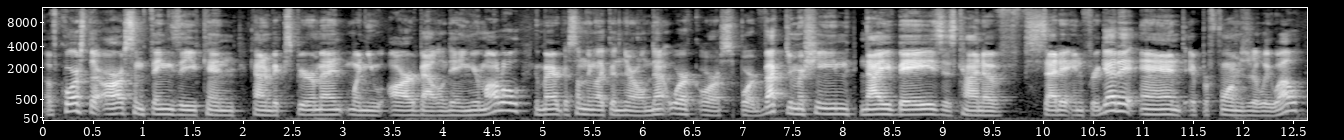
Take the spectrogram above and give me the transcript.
Of course, there are some things that you can kind of experiment when you are validating your model compared to something like a neural network or a support vector machine. Naive Bayes is kind of set it and forget it, and it performs really well.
